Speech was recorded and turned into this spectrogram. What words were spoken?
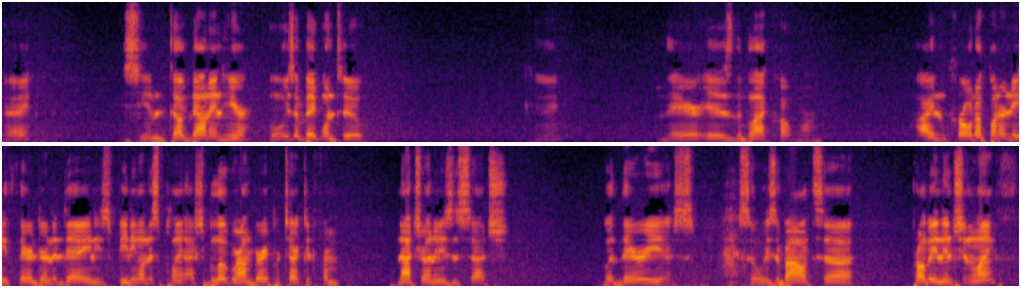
Okay, you see him dug down in here. Oh, he's a big one too. Okay, there is the black cutworm, hiding curled up underneath there during the day, and he's feeding on this plant, actually below ground, very protected from natural enemies and such. But there he is. So he's about uh, probably an inch in length.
